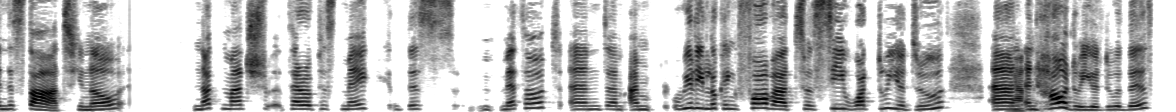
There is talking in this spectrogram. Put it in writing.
in the start. You know, not much therapists make this method and um, i'm really looking forward to see what do you do and, yeah. and how do you do this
